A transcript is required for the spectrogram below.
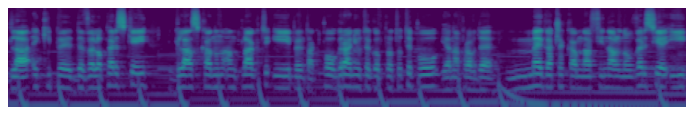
dla ekipy deweloperskiej Glass Cannon Unplugged i powiem tak, po ograniu tego prototypu ja naprawdę mega czekam na finalną wersję i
